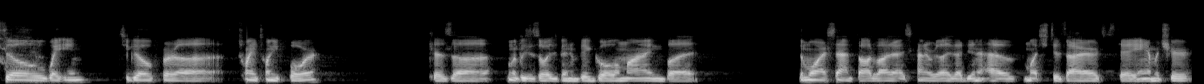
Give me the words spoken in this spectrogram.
still waiting to go for uh, 2024 because uh, Olympics has always been a big goal of mine. But the more I sat and thought about it, I just kind of realized I didn't have much desire to stay amateur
